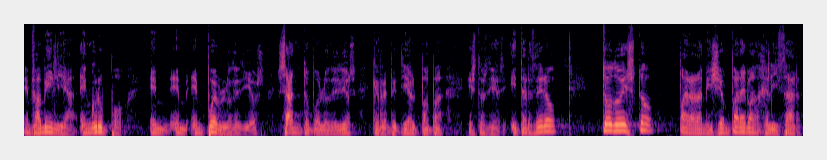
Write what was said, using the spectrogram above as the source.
en familia, en grupo, en, pueblo de Dios, santo pueblo de Dios, que repetía el Papa estos días. Y tercero, todo esto para la misión, para evangelizar,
